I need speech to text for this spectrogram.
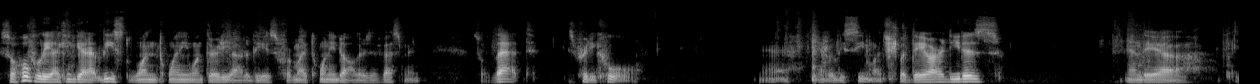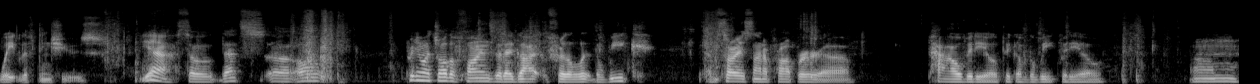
So hopefully I can get at least 120, 130 out of these for my $20 investment. So that is pretty cool. Yeah, can't really see much, but they are Adidas, and they are weightlifting shoes. Yeah, so that's uh, all, pretty much all the finds that I got for the the week. I'm sorry it's not a proper uh, POW video, pick of the week video. Um,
